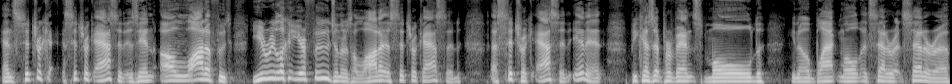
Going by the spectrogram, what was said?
And citric citric acid is in a lot of foods. You relook at your foods, and there's a lot of citric acid, a citric acid in it because it prevents mold, you know, black mold, et cetera, et cetera,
